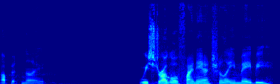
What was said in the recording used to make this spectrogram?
up at night we struggle financially, maybe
